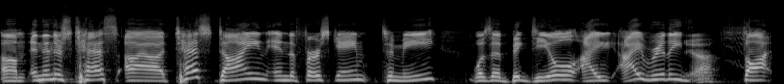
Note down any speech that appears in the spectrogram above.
Um, and then there's Tess. Uh, Tess dying in the first game to me was a big deal. I I really Yeah. thought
